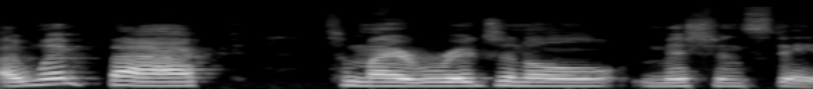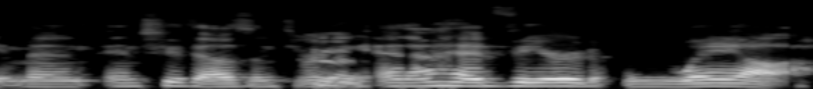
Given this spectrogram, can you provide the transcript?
I went back to my original mission statement in 2003 mm. and I had veered way off.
